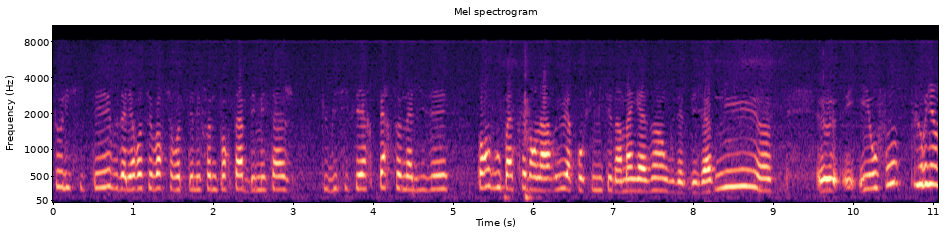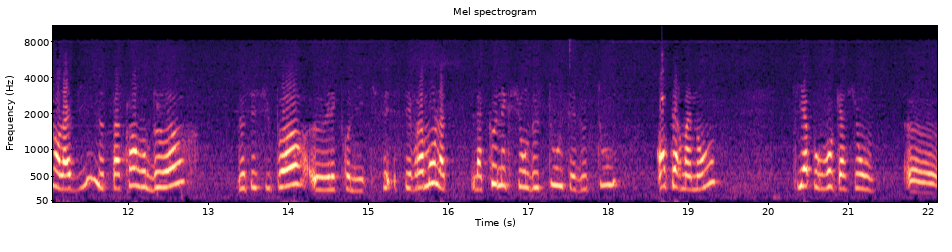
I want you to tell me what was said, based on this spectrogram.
sollicité, vous allez recevoir sur votre téléphone portable des messages publicitaires personnalisés quand vous passerez dans la rue à proximité d'un magasin où vous êtes déjà venu. euh, euh, et, et au fond, plus rien dans la vie ne se passera en dehors de ces supports euh, électroniques. C'est vraiment la, connexion de tous et de tout en permanence qui a pour vocation euh,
